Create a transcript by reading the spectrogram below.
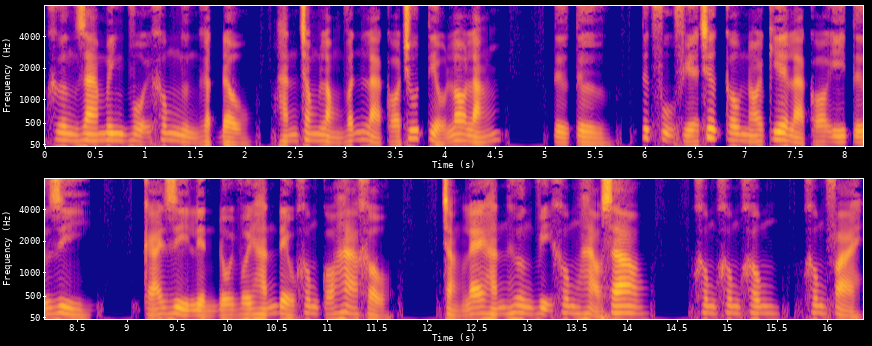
Khương Gia Minh vội không ngừng gật đầu, hắn trong lòng vẫn là có chút tiểu lo lắng. Từ từ, tức phụ phía trước câu nói kia là có ý tứ gì? Cái gì liền đối với hắn đều không có hạ khẩu. Chẳng lẽ hắn hương vị không hảo sao? Không không không, không phải,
